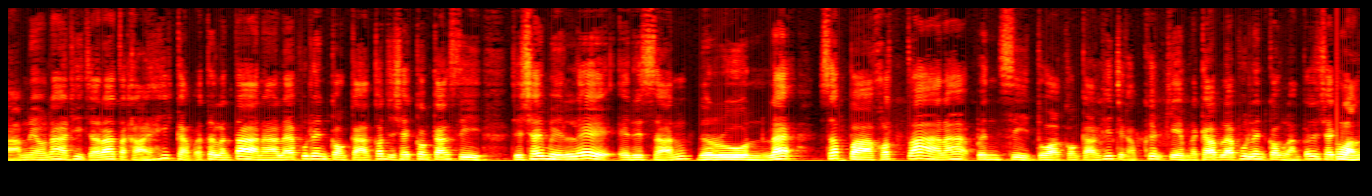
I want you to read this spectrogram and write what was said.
3 แนวหน้าที่จะล่าตะข่ายให้กับแอตแลนตานะและผู้เล่นกองกลางก็จะใช้กองกลาง 4 จะใช้เมเล่เอดิสันเดรูนและซัปปาคอสตานะฮะเป็น 4 ตัวกองกลางที่จะขับเคลื่อนเกมนะครับและผู้เล่นกองหลังก็จะใช้กองหลัง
